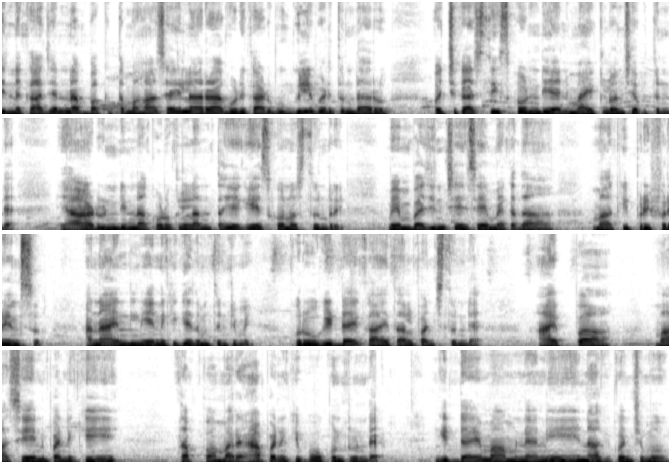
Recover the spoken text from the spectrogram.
చిన్న కాజన్న భక్త మహాశైలారా గుడికాడు గుగ్గులు పెడుతుండారు. వచ్చి కాసి తీసుకోండి అని మైక్లోని చెబుతుండే. యాడుండిన కొడుకులంతా ఎగేసుకొని వస్తుండ్రి. మేము భజన చేసేమే కదా మాకు ప్రిఫరెన్స్ ఆ నాయనని వెనక్కి గెదుముతుంటిమి. కురువుగిడ్డాయి కాగితాలు పంచుతుండే. ఆ మా చేను పనికి తప్ప మరి ఆ పనికి పోకుంటుండే. గిడ్డాయి మామిడి అని నాకు కొంచెము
